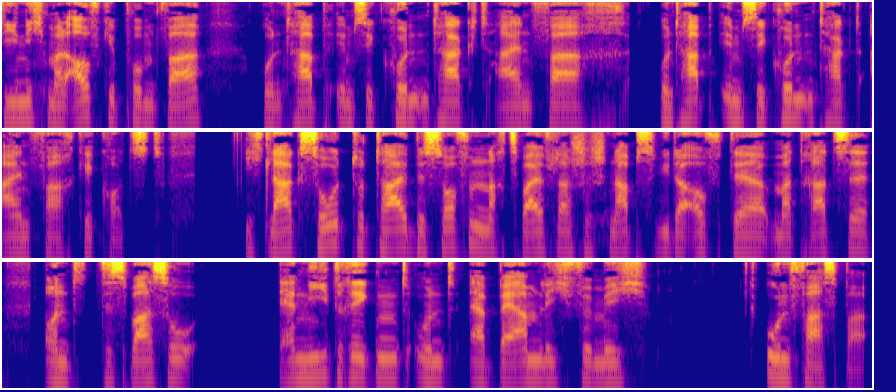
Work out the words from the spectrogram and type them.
die nicht mal aufgepumpt war und hab im Sekundentakt einfach und hab im Sekundentakt einfach gekotzt. Ich lag so total besoffen nach zwei Flaschen Schnaps wieder auf der Matratze und das war so erniedrigend und erbärmlich für mich. Unfassbar.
